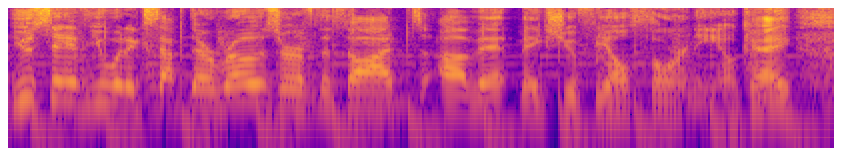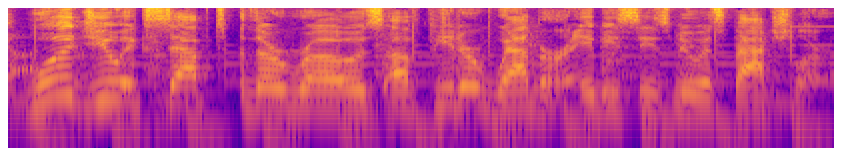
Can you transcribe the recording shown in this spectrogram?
You say if you would accept their rose or if the thought of it makes you feel thorny, okay? Would you accept the rose of Peter Weber, ABC's newest bachelor?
